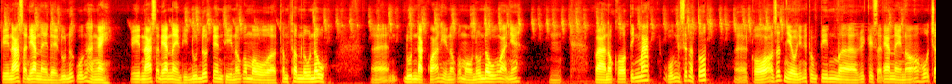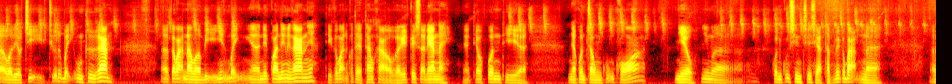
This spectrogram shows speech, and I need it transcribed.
cái lá xạ đen này để đun nước uống hàng ngày. Cái lá xạ đen này thì đun nước lên thì nó có màu ờ, thâm thâm nâu nâu. Đấy, đun đặc quá thì nó có màu nâu nâu các bạn nhé. Ừ. Và nó có tính mát uống thì rất là tốt. Có rất nhiều những cái thông tin mà cái cây xạ đen này nó hỗ trợ và điều trị chữa được bệnh ung thư gan. Ờ, các bạn nào mà bị những bệnh liên quan đến gan nhé thì các bạn có thể tham khảo về cái cây xạ đen này. Theo quân thì nhà quân trồng cũng có nhiều nhưng mà quân cũng xin chia sẻ thật với các bạn là à,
